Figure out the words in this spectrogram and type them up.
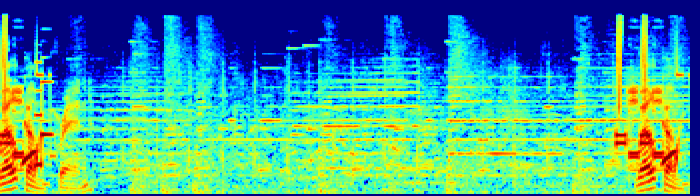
Welcome, friend. Welcome.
